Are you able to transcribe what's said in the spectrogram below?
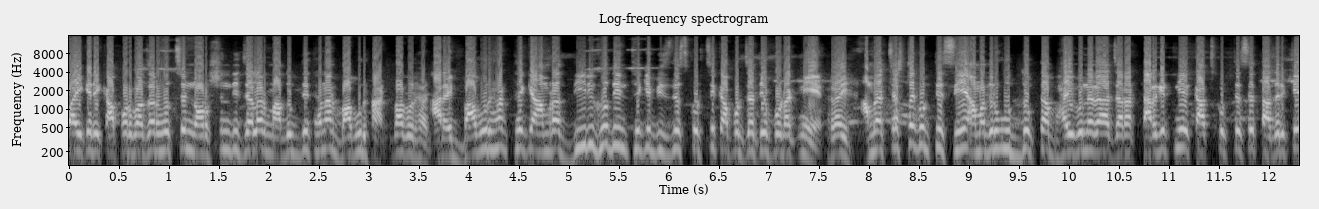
পাইকারি কাপড় বাজার হচ্ছে নরসিংদী জেলার মাধবদী থানার বাবুরহাট। বাবুরহাট। আর এই বাবুরহাট থেকে আমরা দীর্ঘদিন থেকে বিজনেস করছি কাপড় জাতীয় প্রোডাক্ট নিয়ে। Right. আমরা চেষ্টা করতেছি আমাদের উদ্যোক্তা ভাই বোনেরা যারা টার্গেট নিয়ে কাজ করতেছে তাদেরকে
